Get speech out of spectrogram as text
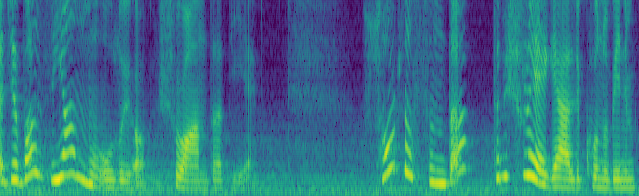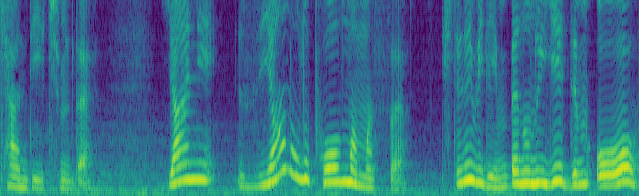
acaba ziyan mı oluyor şu anda diye. Sonrasında tabii şuraya geldi konu benim kendi içimde. Yani ziyan olup olmaması işte ne bileyim ben onu yedim oh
